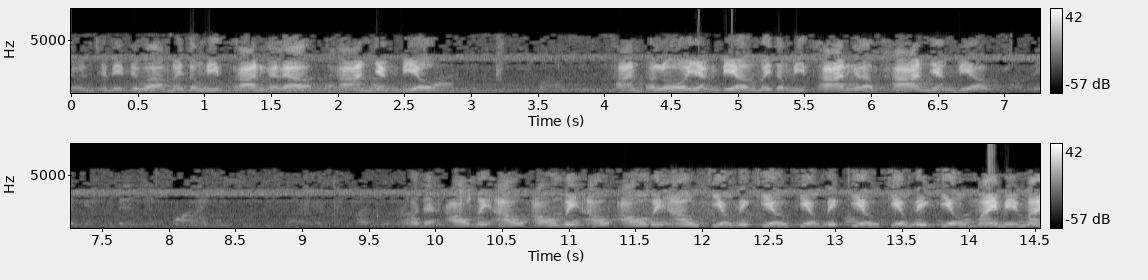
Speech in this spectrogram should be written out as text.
จนชนิดที่ว่าไม่ต้องนิพพานกันแล้วพานอย่างเดียวพานพะโลอย่างเดียว ไม่ต้องนิพพานกันแล้วพานอย่างเดียว เราจะเอาไม่เอาเอาไม่เอาเอาไม่เอาเกี่ยวไม่เกี่ยวเกี่ยวไม่เกี่ยวเกี่ยวไม่เกี่ยวไม่ไม่ไม่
